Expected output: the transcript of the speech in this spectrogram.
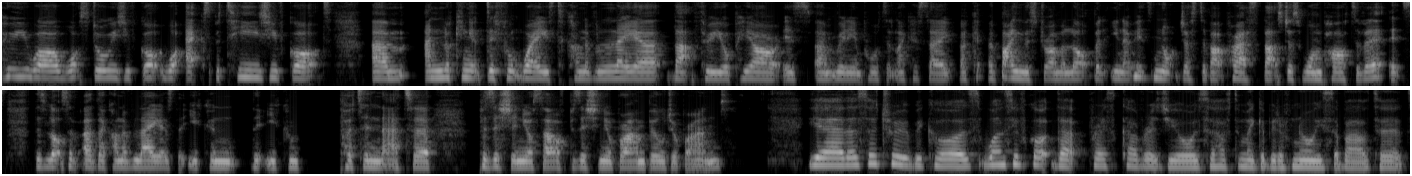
who you are, what stories you've got, what expertise you've got, um, and looking at different ways to kind of layer that through your PR is um, really important. Like I say, I, I bang this drum a lot, but you know, it's not just about press. That's just one part of it. It's there's lots of other kind of layers that you can that you can put in there to position yourself, position your brand, build your brand. Yeah, that's so true because once you've got that press coverage, you also have to make a bit of noise about it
